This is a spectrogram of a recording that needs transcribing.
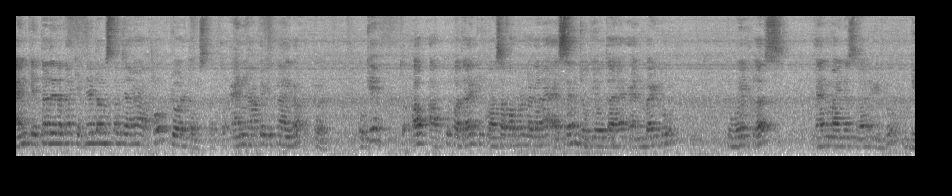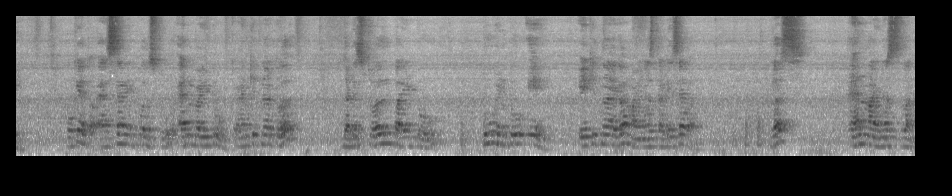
एन कितना दे रखा है? कितने टर्म्स तक जाना है आपको? ट्वेल्व टर्म्स तक। तो एन यहाँ पे कितना आएगा? ट्वेल्व ओके तो अब आपको पता है कि कौन सा फॉर्मूला लगाना है? एस जो कि होता है n by two two a plus n minus one into d okay तो S n equals to n by two तो एन कितना twelve that is twelve by two two into a कितना आएगा? Minus thirty seven plus n minus 1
